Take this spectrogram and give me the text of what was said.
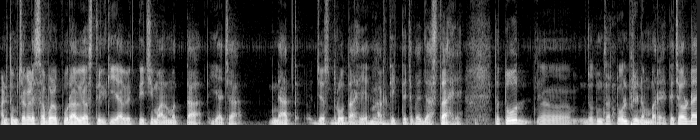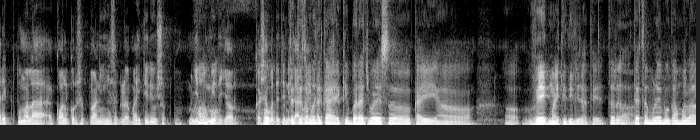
आणि तुमच्याकडे सबळ पुरावे असतील की या व्यक्तीची मालमत्ता याच्या ज्ञात जे स्रोत आहे आर्थिक त्याच्यापेक्षा जास्त आहे तर तो जो तुमचा टोल फ्री नंबर आहे त्याच्यावर डायरेक्ट तुम्हाला कॉल करू शकतो आणि हे सगळं माहिती देऊ शकतो? म्हणजे हा, तुम्ही हो. त्याच्यावर कशा हो, पद्धतीने त्याच्यामध्ये? काय आहे की बऱ्याच वेळेस काही वेग माहिती दिली जाते. तर त्याच्यामुळे मग आम्हाला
